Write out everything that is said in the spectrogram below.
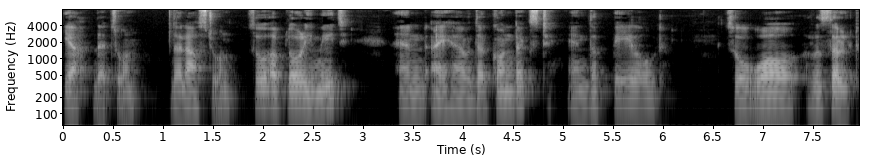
Yeah that's one the last one. So upload image and I have the context and the payload. So result.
